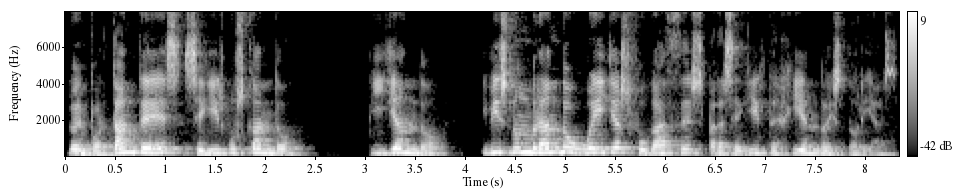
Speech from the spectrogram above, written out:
Lo importante es seguir buscando, pillando y vislumbrando huellas fugaces para seguir tejiendo historias.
